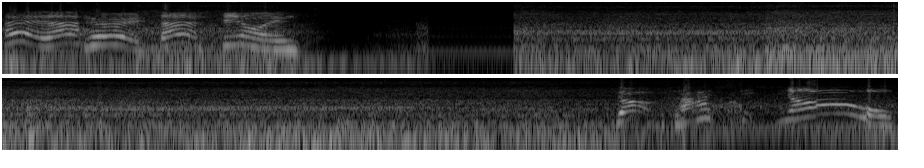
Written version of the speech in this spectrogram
Hey, that hurts. I have feelings. No, God, no!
